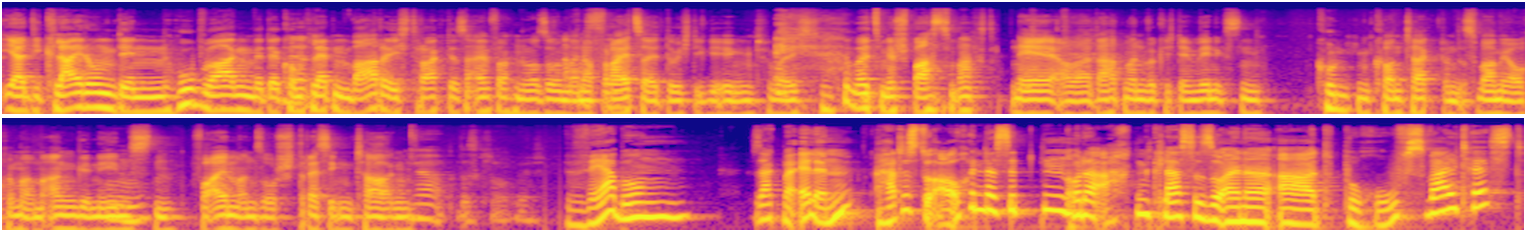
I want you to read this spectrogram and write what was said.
ja, die Kleidung, den Hubwagen mit der kompletten Ware, ich trage das einfach nur so in meiner so. Freizeit durch die Gegend, weil es mir Spaß macht. Nee, aber da hat man wirklich den wenigsten Kundenkontakt und das war mir auch immer am angenehmsten, mhm. vor allem an so stressigen Tagen. Ja, das glaube ich. Werbung. Sag mal, Ellen, hattest du auch in der siebten oder achten Klasse so eine Art Berufswahltest?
